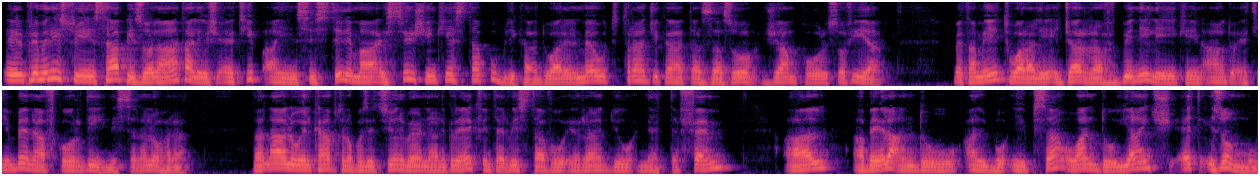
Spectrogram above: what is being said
Il-Prim Ministru jinsab iżolat għaliex qed jibqa' jinsisti li ma ssirx inkjesta pubblika dwar il-mewt traġika taż-żagħżugħ Jean Paul Sofia, Meta miet wara li ġarraf bini li kien għadu qed jinbena f'Kordin is-sena l-oħra. Dan qalu il-Kap tal-Oppożizzjoni Bernard Grech f'intervista fuq ir-radju Net FM. Qal, Abela għandu qalbu iebsa u għandu jgħid x'qed iżommu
